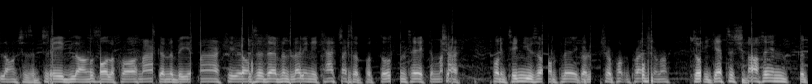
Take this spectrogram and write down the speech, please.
launches a big long ball across. Mark's going to be a mark here. It Evan Lowry? He catches it but doesn't take the mark. Continues on play. Gortletteragh putting pressure on him. He gets a shot in. But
